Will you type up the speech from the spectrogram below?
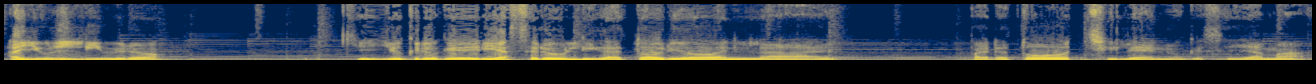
Hay un libro que yo creo que debería ser obligatorio en la, para todo chileno, que se llama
